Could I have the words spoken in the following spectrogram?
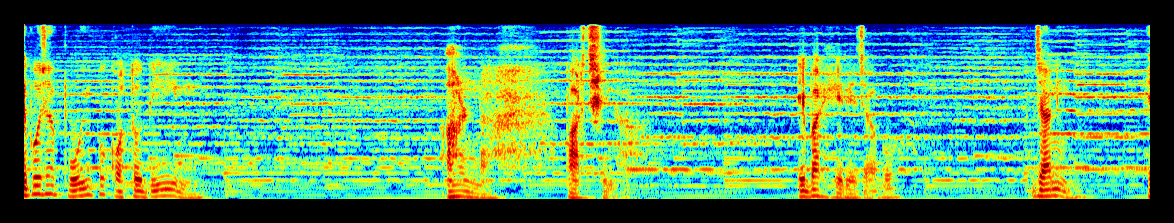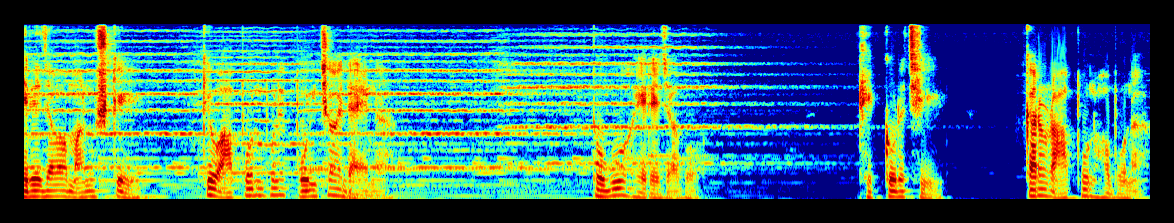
এ বোঝা বইব কতদিন? আর না, পারছি না। এবার হেরে যাব। জানি, হেরে যাওয়া মানুষকে কেউ আপন বলে পরিচয় দেয় না। তবুও হেরে যাব। ঠিক করেছি, কারোর আপন হব না।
